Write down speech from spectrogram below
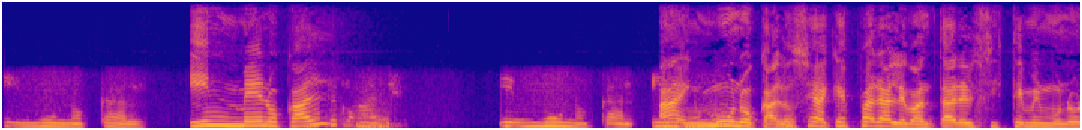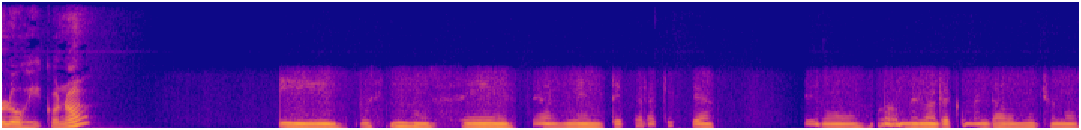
Inmunocal. Inmenocal. Inmunocal. Ah, inmunocal, o sea que es para levantar el sistema inmunológico, ¿no? Y pues no sé realmente para qué sea, pero me lo han recomendado mucho. No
